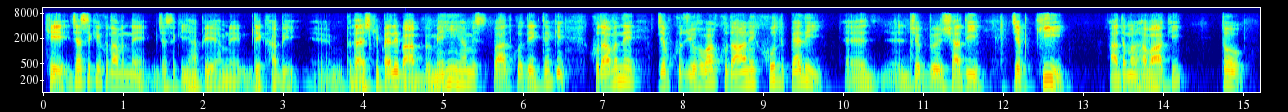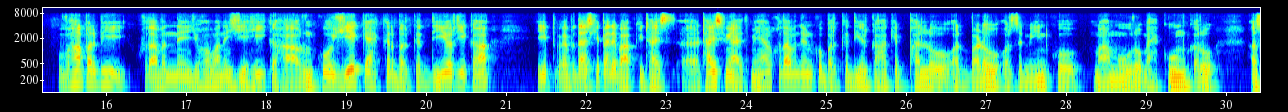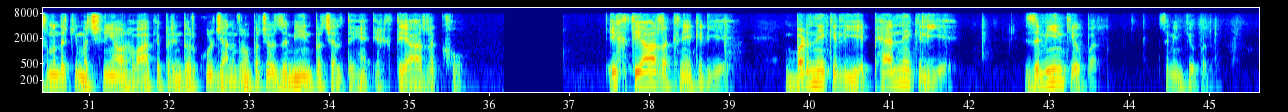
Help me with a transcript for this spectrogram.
कि जैसे कि खुदावंद ने, जैसे कि यहाँ पे हमने देखा भी पैदाइश के पहले बाब में ही हम इस बात को देखते हैं कि खुदावंद ने जब खुद, यहोवा खुदा ने खुद पहली जब शादी जब की आदम और हवा की तो वहाँ पर भी खुदावंद ने, यहोवा ने यही कहा और उनको ये कहकर बरकत दी और ये कहा ये पैदाश के पहले बाप की अठाईस अट्ठाईसवीं आयत में है और खुदावंद ने उनको बरकत दी और कहा कि फलो और बड़ो और ज़मीन को मामूर और महकूम करो और समुद्र की मछलियाँ और हवा के परिंदों और कुल जानवरों पर जो ज़मीन पर चलते हैं, इख्तियार रखो। इख्तियार रखने के लिए, बढ़ने के लिए, फैलने के लिए, ज़मीन के ऊपर, ज़मीन के ऊपर,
